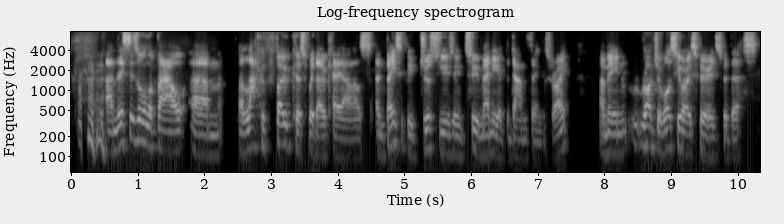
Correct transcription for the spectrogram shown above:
and this is all about um, a lack of focus with OKRs and basically just using too many of the damn things. Right? I mean, Roger, what's your experience with this?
